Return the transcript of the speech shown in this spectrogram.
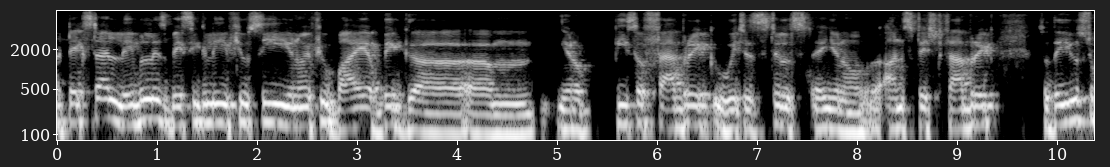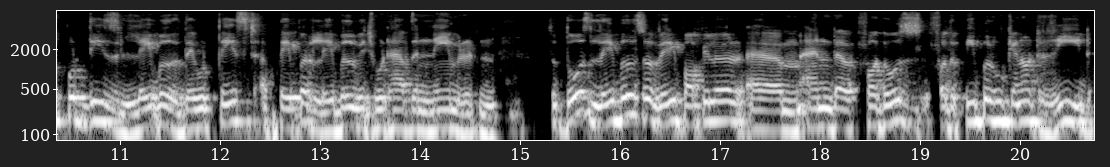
A textile label is basically if you see, you know, if you buy a big, uh, um, you know, piece of fabric which is still, you know, unstitched fabric. So they used to put these labels. They would paste a paper label which would have the name written. So those labels were very popular, um, and uh, for those for the people who cannot read,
